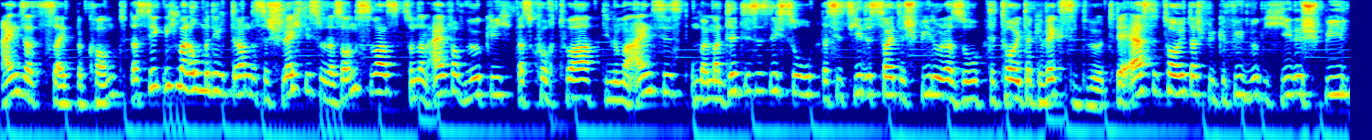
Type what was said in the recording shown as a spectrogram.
Einsatzzeit bekommt. Das liegt nicht mal unbedingt dran, dass er schlecht ist oder sonst was, sondern einfach wirklich, dass Courtois die Nummer 1 ist. Und bei Madrid ist es nicht so, dass jetzt jedes zweite Spiel oder so der Torhüter gewechselt wird. Der erste Torhüter spielt gefühlt wirklich jedes Spiel.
